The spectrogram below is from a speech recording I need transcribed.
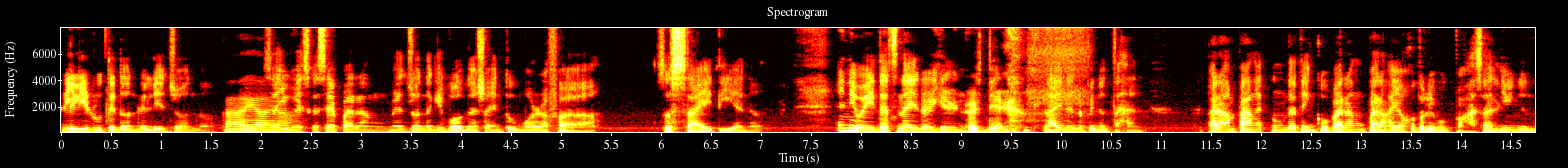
really rooted on religion, no? Kaya, Sa yeah. US kasi parang medyo nag-evolve na siya into more of a society, ano. Anyway, that's neither here nor there. Layo na na pinuntahan. Parang ang pangit nung dating ko. Parang, parang ayoko tuloy magpakasal. Yun yung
